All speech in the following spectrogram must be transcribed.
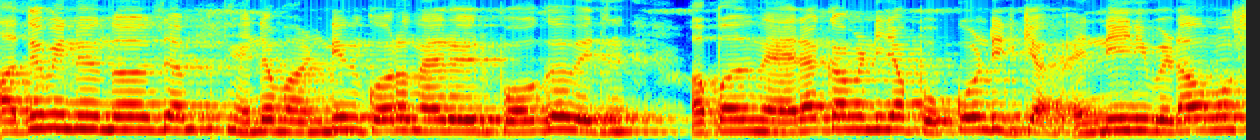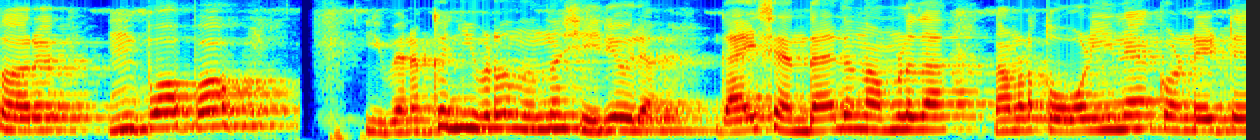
അത് പിന്നെ എന്താ വെച്ചാൽ എന്റെ വണ്ടിയിൽ നിന്ന് കുറേ നേരം ഒരു പുക വരുന്നു. അപ്പോൾ അത് നേരാക്കാൻ വേണ്ടി ഞാൻ പൊക്കോണ്ടിരിക്കുക എന്നെ ഇനി വിടാമോ സാറേ? പോ പോ. ഇവനൊക്കെ ഇനി ഇവിടെ നിന്നാൽ ശരിയാവില്ല. ഗൈസ് എന്തായാലും നമ്മളിതാ നമ്മുടെ തോണീനെ കൊണ്ടുപോയിട്ട്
